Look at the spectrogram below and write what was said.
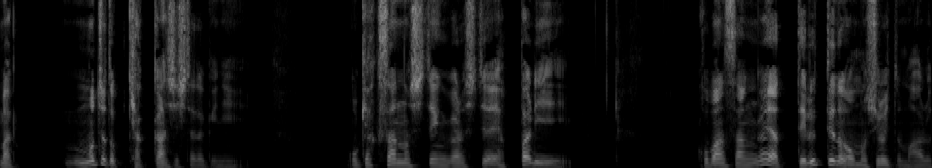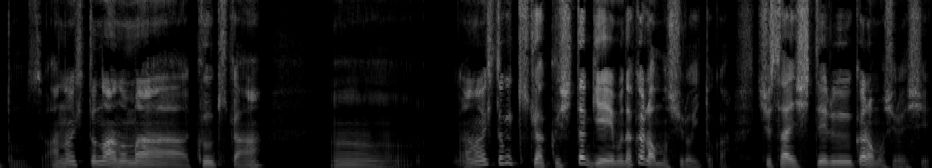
まあ、もうちょっと客観視した時に、お客さんの視点からして、やっぱり、小判さんがやってるっていうのが面白いってのもあると思うんですよ。あの人のあの、まあ、空気感うん。あの人が企画したゲームだから面白いとか、主催してるから面白いし、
